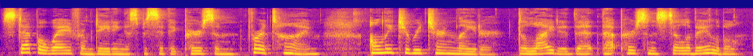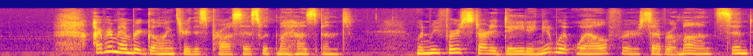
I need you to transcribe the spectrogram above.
step away from dating a specific person for a time, only to return later, delighted that that person is still available. I remember going through this process with my husband. When we first started dating, it went well for several months, and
